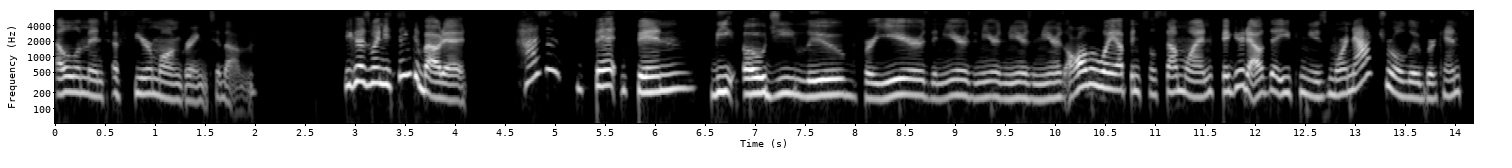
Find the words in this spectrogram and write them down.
element of fear mongering to them. Because when you think about it, hasn't spit been the OG lube for years and years and years and years and years, all the way up until someone figured out that you can use more natural lubricants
